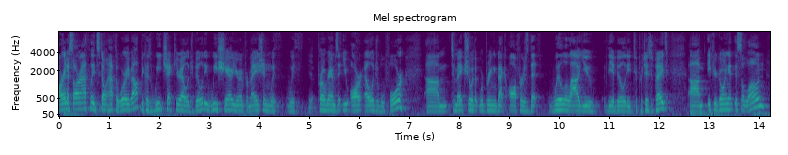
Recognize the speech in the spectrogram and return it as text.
Our NSR athletes don't have to worry about because we check your eligibility. We share your information with with programs that you are eligible for um, to make sure that we're bringing back offers that will allow you the ability to participate. Um, if you're going at this alone,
